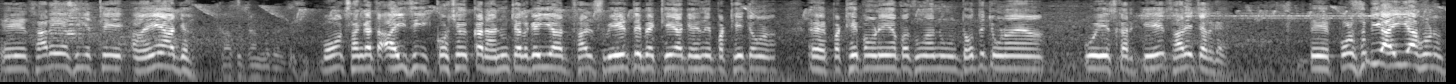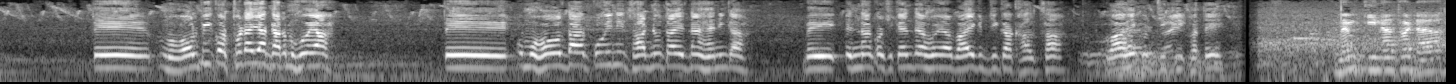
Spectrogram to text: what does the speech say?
ਇਹ ਸਾਰੇ ਅਸੀਂ ਇੱਥੇ ਆਏ ਆ ਅੱਜ। ਬਹੁਤ ਸੰਗਤ ਆਈ ਸੀ ਕੁਝ ਘਰਾਂ ਨੂੰ ਚਲ ਗਈ ਆ। ਸਾਰੇ ਸਵੇਰ ਤੇ ਬੈਠੇ ਆ ਕਿਸੇ ਨੇ ਪੱਠੇ ਚੋਣ ਅਹ ਪੱਠੇ ਪਾਉਣੇ ਆ ਪਸ਼ੂਆਂ ਨੂੰ ਦੁੱਧ ਚੋਣਾ ਆ। ਉਹ ਇਸ ਕਰਕੇ ਸਾਰੇ ਚਲ ਗਏ। ਤੇ ਪੁਲਿਸ ਵੀ ਆਈ ਆ ਹੁਣ। ਤੇ ਮਾਹੌਲ ਵੀ ਕੋ ਥੋੜਾ ਜਿਹਾ ਗਰਮ ਹੋਇਆ। ਤੇ ਉਹ ਮਾਹੌਲ ਦਾ ਕੋਈ ਨਹੀਂ ਸਾਨੂੰ ਤਾਂ ਇਦਾਂ ਹੈ ਨਹੀਂਗਾ ਵੀ ਇੰਨਾ ਕੁਝ ਕਹਿੰਦਾ ਹੋਇਆ ਵਾਹਿਗੁਰੂ ਜੀ ਕਾ ਖਾਲਸਾ ਵਾਹਿਗੁਰੂ ਜੀ ਕੀ ਫਤਿਹ। ਮੈਮ ਕੀ ਨਾਮ ਤੁਹਾਡਾ?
